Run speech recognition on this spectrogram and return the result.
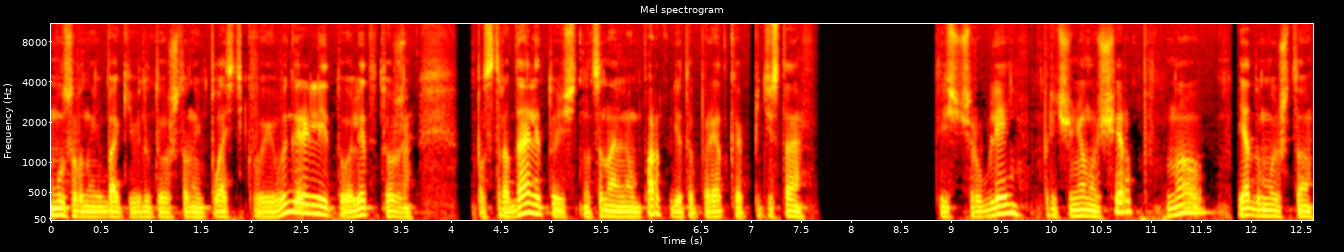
мусорные баки, ввиду того, что они пластиковые, выгорели, туалеты тоже пострадали. То есть национальному парку где-то порядка 500 тысяч рублей причинен ущерб. Но я думаю, что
